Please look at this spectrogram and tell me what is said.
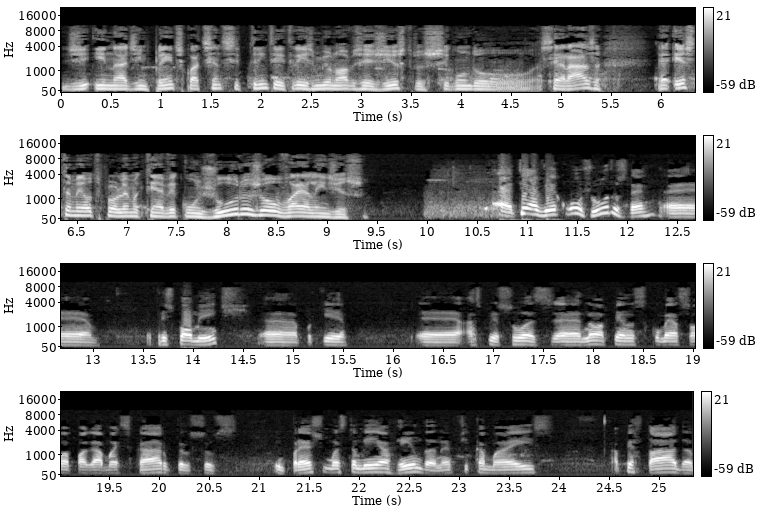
de inadimplentes, 433 mil novos registros, segundo a Serasa. Esse também é outro problema que tem a ver com juros ou vai além disso? É, tem a ver com juros, né? É, principalmente, é, porque é, as pessoas é, não apenas começam a pagar mais caro pelos seus empréstimos, mas também a renda né, fica mais apertada,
